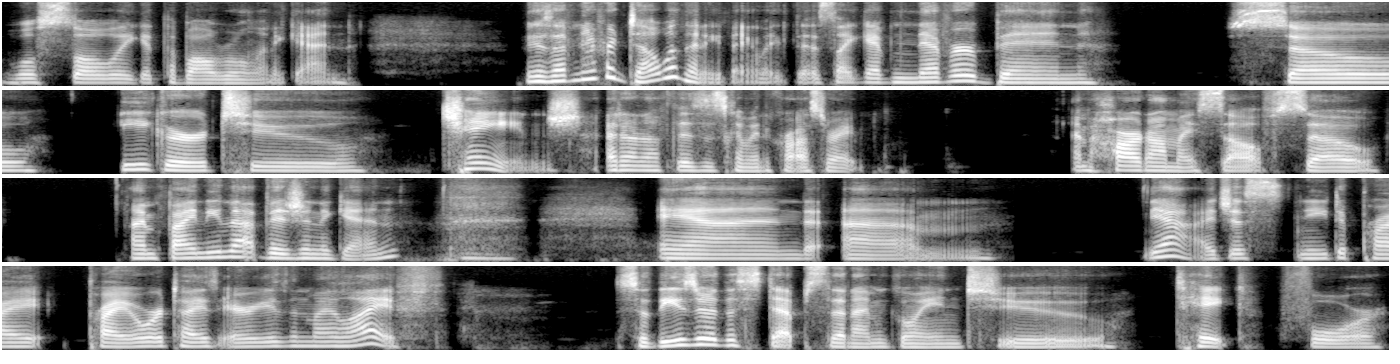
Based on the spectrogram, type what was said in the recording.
will slowly get the ball rolling again. Because I've never dealt with anything like this. Like, I've never been so eager to change. I don't know if this is coming across right. I'm hard on myself. So I'm finding that vision again. And um yeah, I just need to pri- prioritize areas in my life. So these are the steps that I'm going to take for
